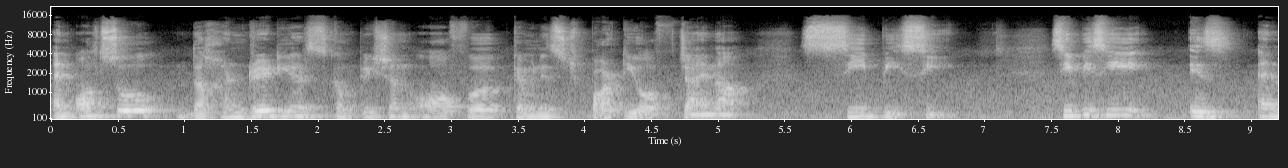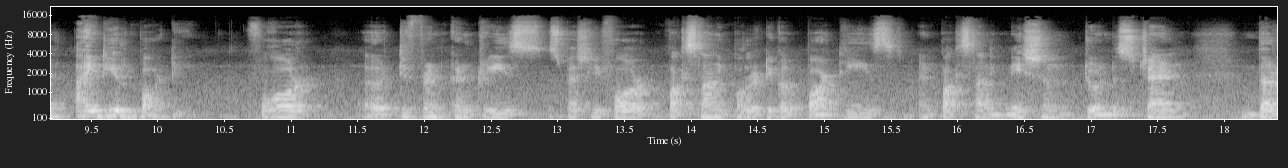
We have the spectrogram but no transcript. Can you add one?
and also the 100 years completion of uh, Communist Party of China CPC. CPC is an ideal party for uh, different countries, especially for Pakistani political parties and Pakistani nation to understand the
